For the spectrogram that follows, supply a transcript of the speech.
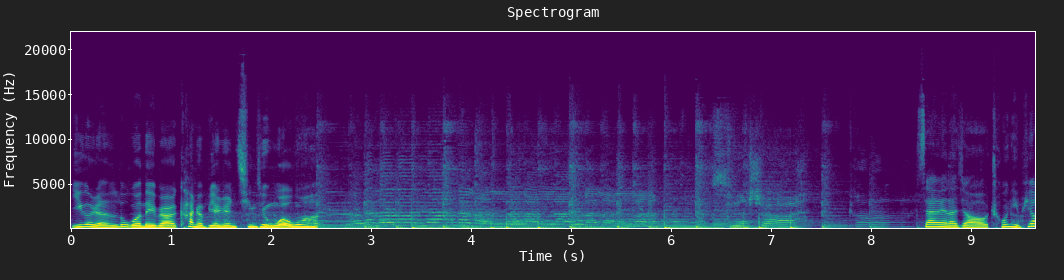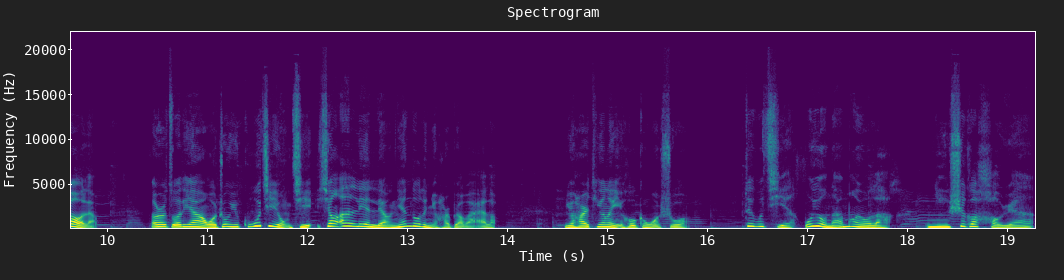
一个人路过那边，看着别人卿卿我我。下一位呢叫瞅你漂亮，他说昨天啊，我终于鼓起勇气向暗恋两年多的女孩表白了。女孩听了以后跟我说：“对不起，我有男朋友了，你是个好人。”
